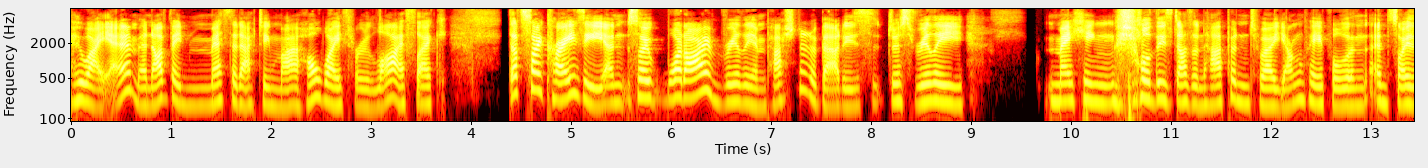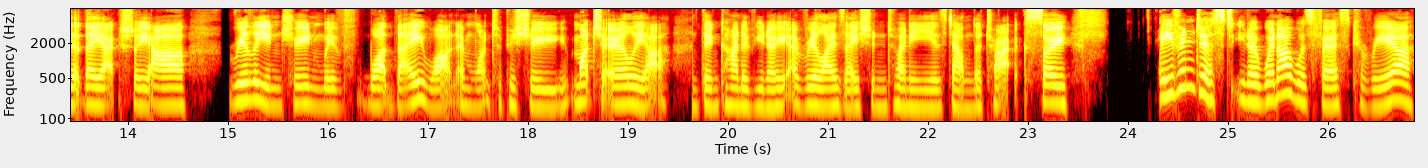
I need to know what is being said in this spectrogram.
who I am and I've been method acting my whole way through life like that's so crazy and so what I really am passionate about is just really making sure this doesn't happen to our young people and and so that they actually are really in tune with what they want and want to pursue much earlier than kind of, you know, a realization 20 years down the track. So even just, you know, when I was first career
